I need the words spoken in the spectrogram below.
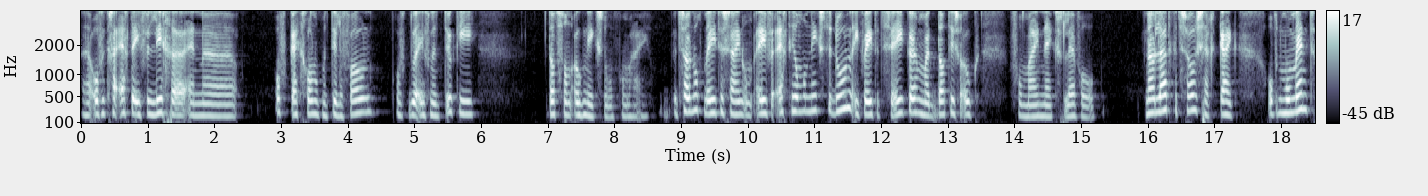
Uh, of ik ga echt even liggen en. Uh, of ik kijk gewoon op mijn telefoon. Of ik doe even een tukkie. Dat is dan ook niks doen voor mij. Het zou nog beter zijn om even echt helemaal niks te doen. Ik weet het zeker, maar dat is ook voor mij next level. Nou, laat ik het zo zeggen. Kijk, op het moment.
